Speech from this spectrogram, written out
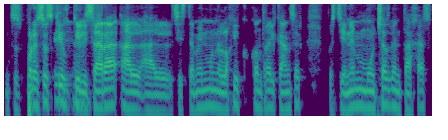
Entonces, por eso es que utilizar al, al, sistema inmunológico contra el cáncer, pues tiene muchas ventajas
